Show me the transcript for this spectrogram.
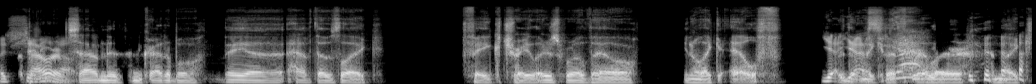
The power of sound is incredible. They uh, have those like fake trailers where they'll, you know, like Elf, Yeah, yes, make it a yeah. thriller, and like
